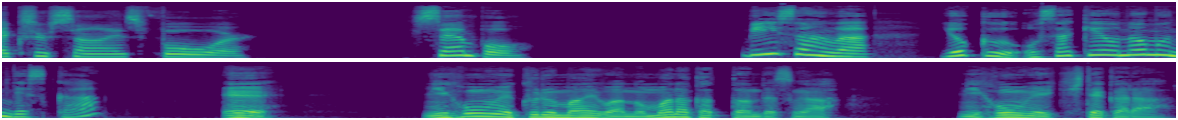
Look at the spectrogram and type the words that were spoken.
Exercise 4. Sample. B さんはよくお酒を飲むんですか？ええ。日本へ来る前は飲まなかったんですが、日本へ来てから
